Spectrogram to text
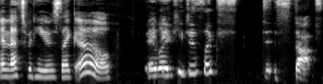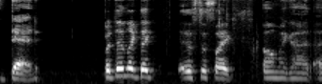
and that's when he was like, "Oh," and like he just like st- stops dead. But then like they, it's just like, oh my god, I,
